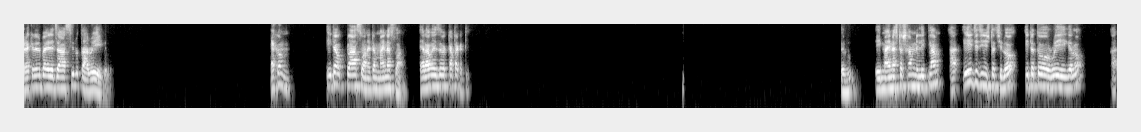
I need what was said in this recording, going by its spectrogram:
ব্র্যাকেটের বাইরে যা ছিল তা রয়ে গেল। এখন এটা প্লাস ওয়ান এটা মাইনাস ওয়ান এরা হয়ে যাবে কাটাকাটি। এই মাইনাসটা সামনে লিখলাম, আর এই যে জিনিসটা ছিল, এটা তো রয়ে গেল, আর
